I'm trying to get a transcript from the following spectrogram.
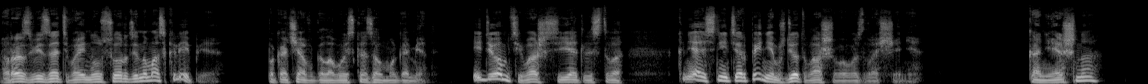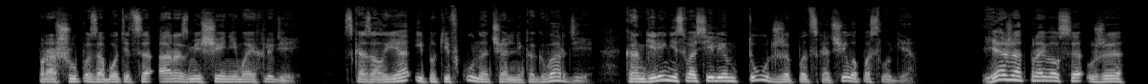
развязать войну с орденом Асклепия, — покачав головой, сказал Магомед. — Идемте, ваше сиятельство. Князь с нетерпением ждет вашего возвращения. — Конечно. Прошу позаботиться о размещении моих людей, — сказал я, и по кивку начальника гвардии к Ангелине с Василием тут же подскочила по слуге. Я же отправился уже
